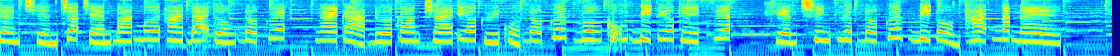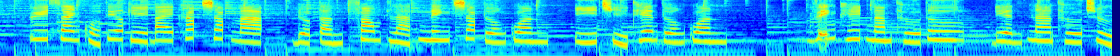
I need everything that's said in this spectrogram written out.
Trên chiến trận chém 32 đại tướng đột quyết, ngay cả đứa con trai yêu quý của đột quyết vương cũng bị tiêu kỳ giết khiến sinh lực đột quyết bị tổn hại nặng nề. Uy danh của tiêu kỳ bay khắp sắc mạc, được tấn phong là ninh sắc tướng quân, ý chỉ thiên tướng quân. Vĩnh Hy năm thứ tư, Điền Nam thứ sử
